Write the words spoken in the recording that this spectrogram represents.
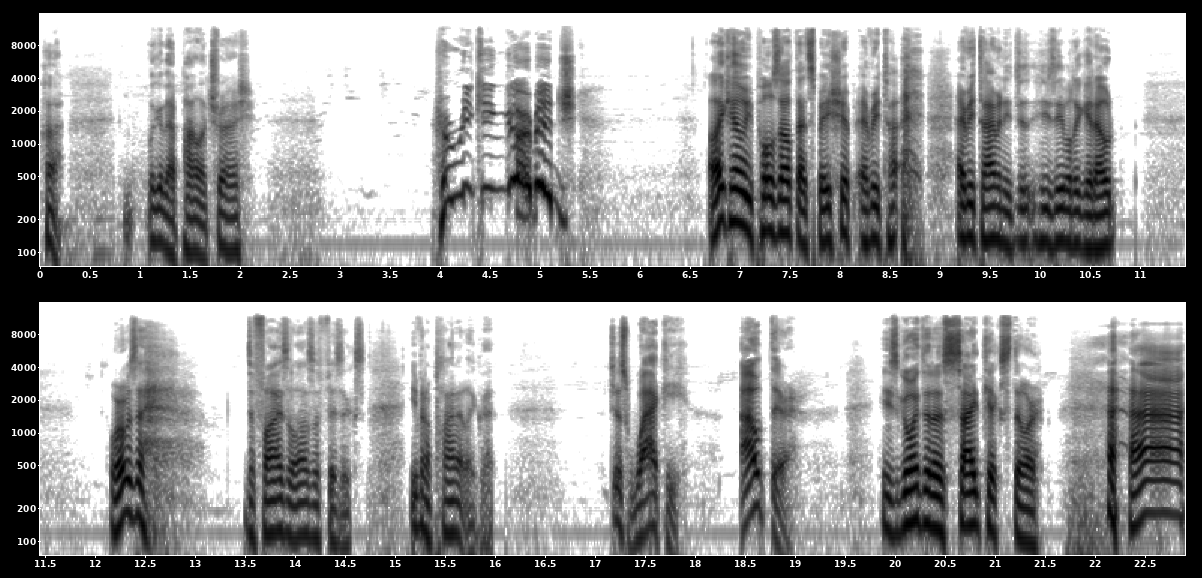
Huh. Look at that pile of trash. Reeking garbage. I like how he pulls out that spaceship every time, every time, and he just, he's able to get out. Where was that? Defies the laws of physics. Even a planet like that. Just wacky. Out there. He's going to the sidekick store. and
